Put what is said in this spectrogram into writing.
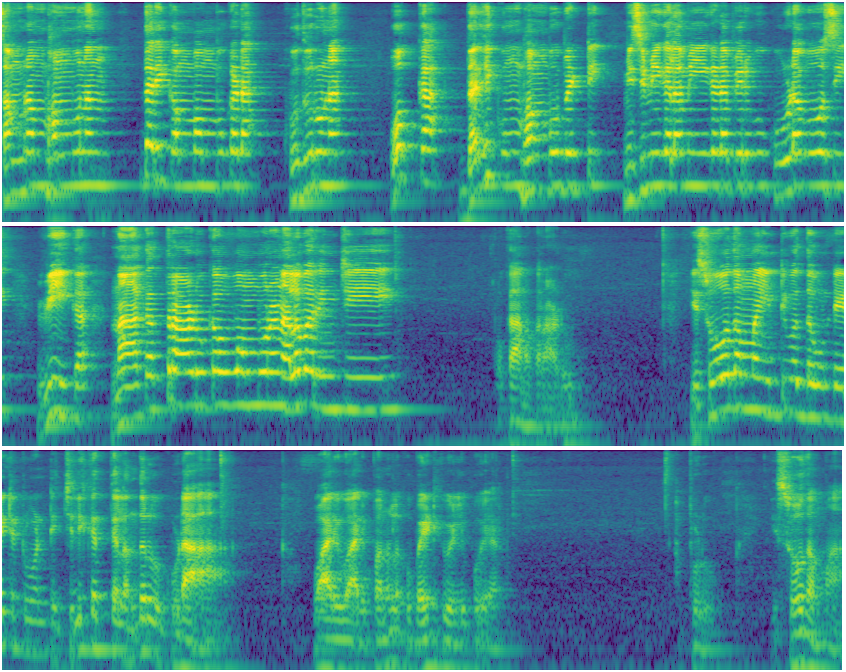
సంరంభంబునం దరి కంబంబుకడ కుదురున ఒక్క దరి కుంభంబు పెట్టి మిసిమిగల మీగడ పెరుగు కూడబోసి వీక నాకత్రాడు కవ్వంబున నలవరించి. ఒకనొకనాడు యశోదమ్మ ఇంటి వద్ద ఉండేటటువంటి చిలికత్తెలందరూ కూడా వారి వారి పనులకు బయటికి వెళ్ళిపోయారు. అప్పుడు యశోదమ్మ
